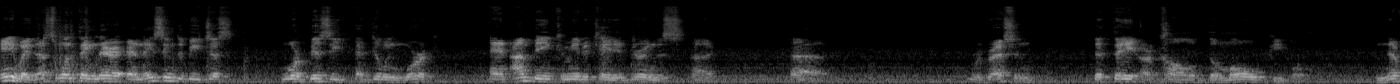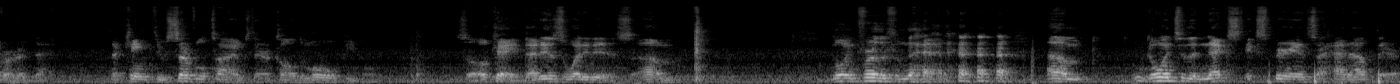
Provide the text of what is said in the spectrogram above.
anyway, that's one thing there, and they seem to be just more busy at doing work. And I'm being communicated during this uh, uh, regression that they are called the mole people. Never heard that. That came through several times. They are called the mole people. So, okay, that is what it is. Um, going further from that, um, going to the next experience I had out there,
